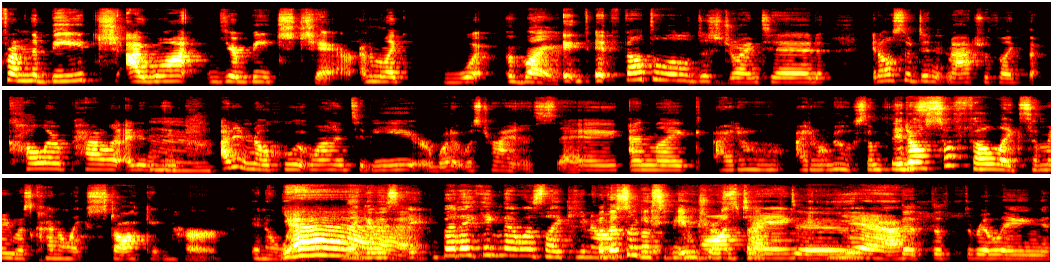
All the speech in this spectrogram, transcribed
from the beach? I want your beach chair." And I'm like, "What?" right It, it felt a little disjointed. It also didn't match with like the color palette. I didn't think Mm. I didn't know who it wanted to be or what it was trying to say. And like I don't I don't know something. it also felt like somebody was kind of like stalking her in a way Yeah, like it was it- but i think that was like you know but that's like supposed to be haunting yeah The the thrilling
